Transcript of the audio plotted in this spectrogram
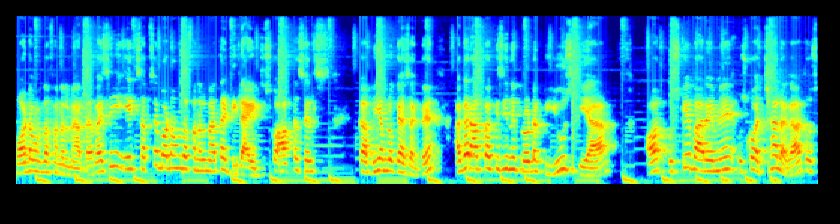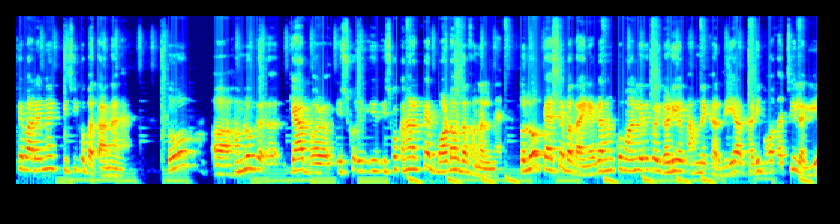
बॉटम ऑफ़ द फनल में आता है। वैसे ही एक सबसे बॉटम ऑफ़ द फनल में आता है डिलाइट जिसको आफ्टर सेल्स का भी हम लोग कह सकते हैं। अगर आपका किसी ने प्रोडक्ट यूज़ किया और उसके बारे में उसको अच्छा लगा तो उसके बारे में किसी को बताना है। तो हम लोग क्या इसको इसको कहाँ रखते हैं? बॉटम ऑफ़ द फनल में। तो लोग कैसे बताएँगे? अगर हमको मान लेते कोई घड़ी हमने खरीदी और घड़ी बहुत अच्छी लगी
